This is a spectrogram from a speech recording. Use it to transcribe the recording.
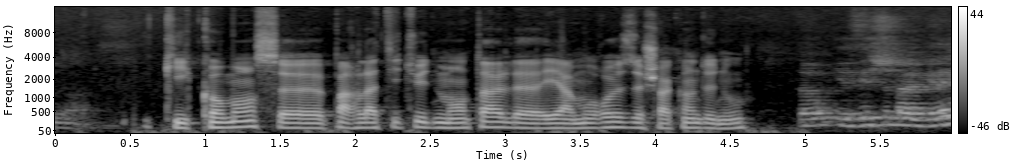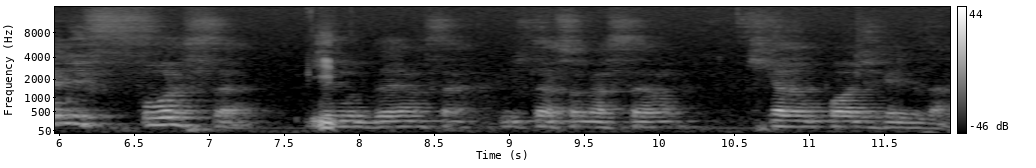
um qui commence euh, par l'attitude mentale et amoureuse de chacun de nous. Então, força de E- mudança e de transformação que cada um pode realizar.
